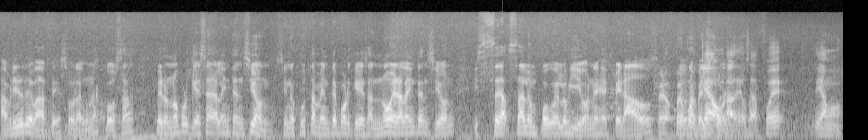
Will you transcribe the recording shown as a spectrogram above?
abrir debate sobre algunas cosas, pero no porque esa era la intención, sino justamente porque esa no era la intención y sale un poco de los guiones esperados. Pero, pero ¿por qué ahora? O sea, fue, digamos,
